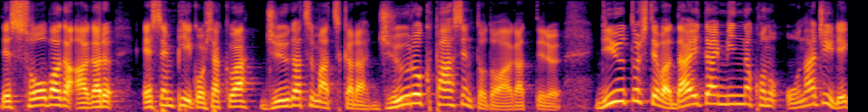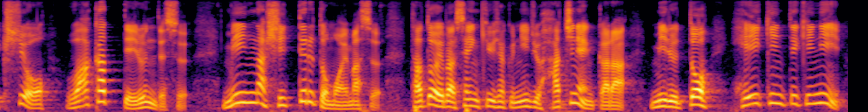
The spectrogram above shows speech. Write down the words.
で相場が上がる。S&P500 は10月末から16%と上がっている。理由としては大体みんなこの同じ歴史を分かっているんです。みんな知ってると思います。例えば1928年から見ると平均的に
